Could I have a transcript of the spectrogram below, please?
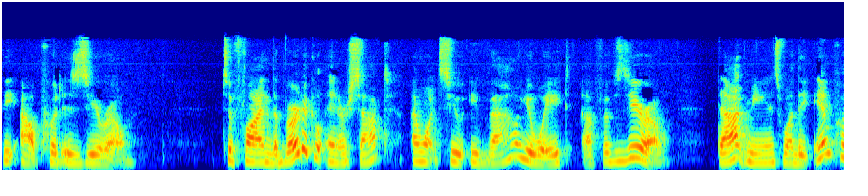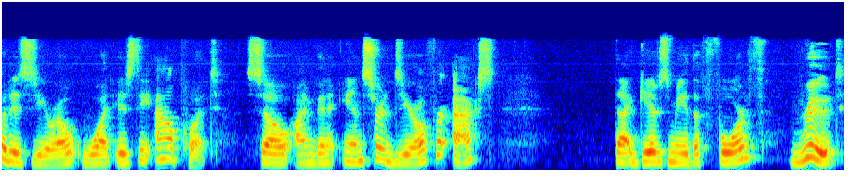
the output is 0. To find the vertical intercept, I want to evaluate f of 0. That means when the input is 0, what is the output? So I'm going to insert 0 for x. That gives me the fourth root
